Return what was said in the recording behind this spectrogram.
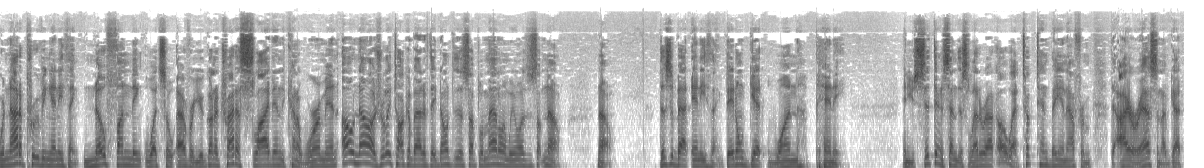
We're not approving anything. No funding whatsoever. You're going to try to slide in and kind of worm in. Oh, no, I was really talking about if they don't do the supplemental and we want to do something. No, no. This is about anything. They don't get one penny. And you sit there and send this letter out. Oh, I took ten billion out from the IRS, and I've got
